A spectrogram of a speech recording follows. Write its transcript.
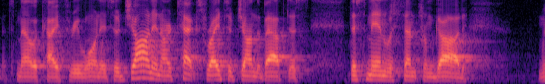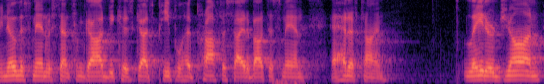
That's Malachi 3:1. And so John in our text writes of John the Baptist, this man was sent from God. We know this man was sent from God because God's people had prophesied about this man ahead of time. Later, John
